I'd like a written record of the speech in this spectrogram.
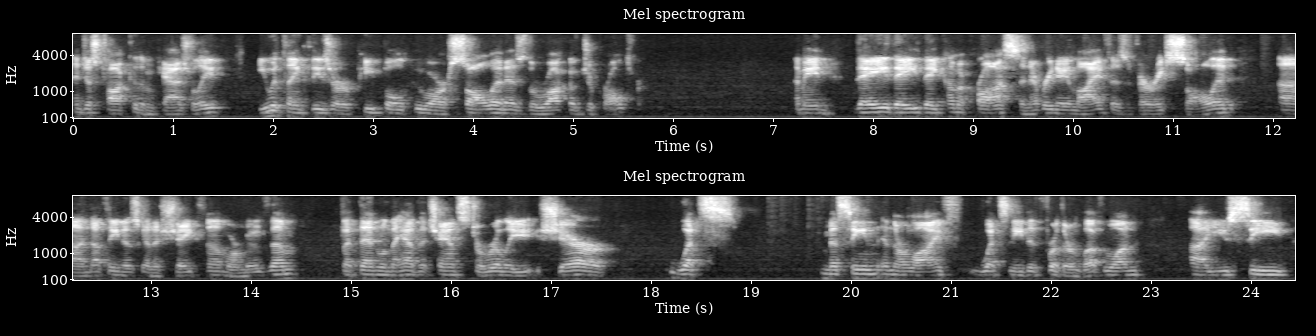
and just talk to them casually, you would think these are people who are solid as the rock of Gibraltar. I mean, they they they come across in everyday life as very solid. Uh, nothing is going to shake them or move them. But then when they have the chance to really share what's missing in their life, what's needed for their loved one, uh, you see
